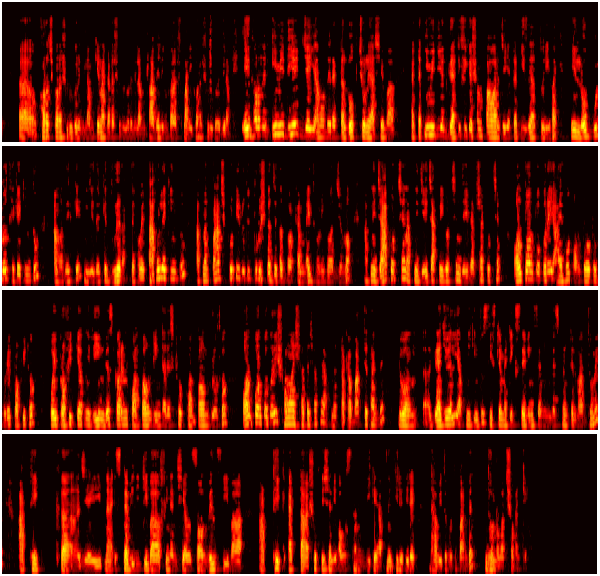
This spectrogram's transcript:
খরচ করা শুরু করে দিলাম, কেনাকাটা শুরু করে দিলাম ট্রাভেলিং করা ফ্লাই করা শুরু করে দিলাম। এই ধরনের ইমিডিয়েট যেই আমাদের একটা লোভ চলে আসে বা একটা ইমিডিয়েট গ্র্যাটিফিকেশন পাওয়ার যে একটা ডিজায়ার তৈরি হয়, এই লোভগুলো থেকে কিন্তু আমাদেরকে নিজেদেরকে দূরে রাখতে হবে। তাহলে কিন্তু আপনার পাঁচ কোটি রুপি পুরস্কার জেতার দরকার নাই ধনী হওয়ার জন্য। আপনি যা করছেন, আপনি যেই চাকরি করছেন, যেই ব্যবসা করছেন, অল্প অল্প করেই আয় হোক, অল্প অল্প করে প্রফিট হোক, ওই প্রফিটকে আপনি রিইনভেস্ট করেন কম্পাউন্ড ইন্টারেস্ট হোক কম্পাউন্ড গ্রোথ হোক, অল্প অল্প করে সময়ের সাথে সাথে আপনার টাকা বাড়তে থাকবে এবং গ্র্যাজুয়ালি আপনি কিন্তু সিস্টেমেটিক সেভিংস এন্ড ইনভেস্টমেন্টের মাধ্যমে আর্থিক যেই স্টেবিলিটি বা ফিনান্সিয়াল সলভেন্সি বা আর্থিক একটা শক্তিশালী অবস্থানের দিকে আপনি ধীরে ধীরে ধাবিত হতে পারবেন। ধন্যবাদ সবাইকে।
